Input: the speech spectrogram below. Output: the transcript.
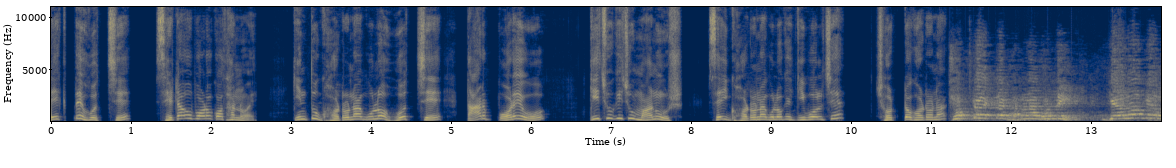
দেখতে হচ্ছে, সেটাও বড় কথা নয়, কিন্তু ঘটনাগুলো হচ্ছে তারপরেও কিছু কিছু মানুষ সেই ঘটনাগুলোকে কি বলছে? ছোট্ট ঘটনা। ছোট্ট একটা ঘটনা ঘটলেই গেল গেল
